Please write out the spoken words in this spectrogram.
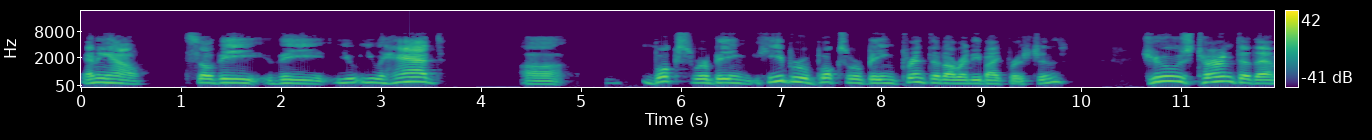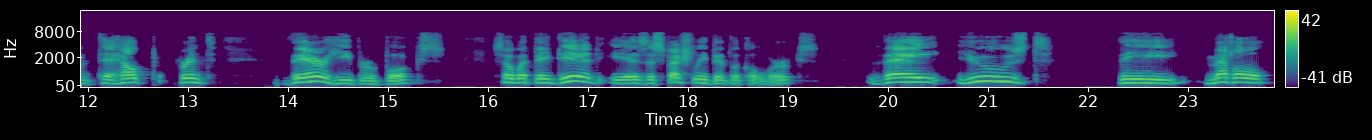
Anyhow, so the the you you had uh, books were being Hebrew books were being printed already by Christians. Jews turned to them to help print their Hebrew books. So what they did is, especially biblical works, they used the metal,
